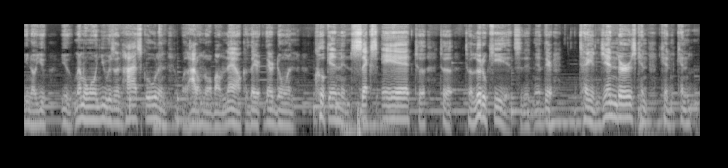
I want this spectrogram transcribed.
You know, you you remember when you was in high school and well, I don't know about now because they're they're doing cooking and sex ed to to to little kids and they're saying genders can can can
